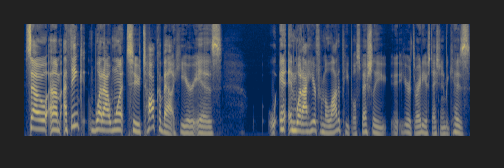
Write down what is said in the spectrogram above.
so um, i think what i want to talk about here is and, and what i hear from a lot of people especially here at the radio station because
